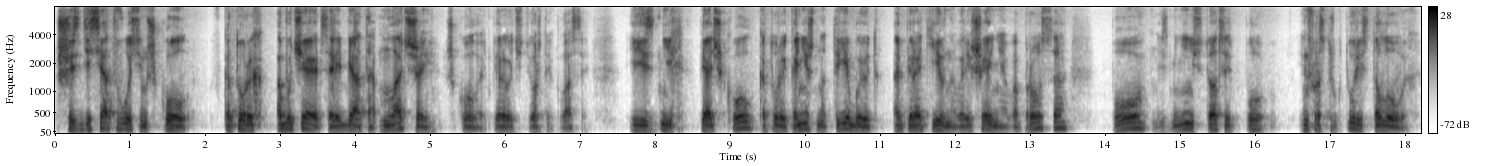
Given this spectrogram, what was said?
68 школ, в которых обучаются ребята младшей школы, 1-4 классы, и из них пять школ, которые, конечно, требуют оперативного решения вопроса по изменению ситуации по инфраструктуре столовых.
